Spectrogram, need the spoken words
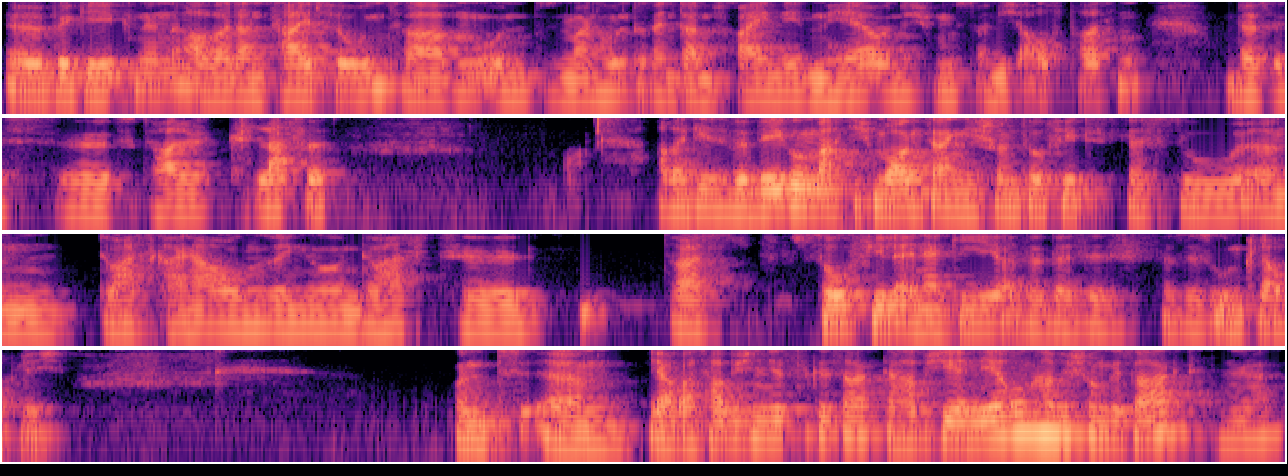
äh, begegnen, aber dann Zeit für uns haben und mein Hund rennt dann frei nebenher und ich muss da nicht aufpassen. Und das ist äh, total klasse. Aber diese Bewegung macht dich morgens eigentlich schon so fit, dass du, ähm, du hast keine Augenringe und du hast, äh, du hast so viel Energie. Also das ist, das ist unglaublich. Und ähm, ja, was habe ich denn jetzt gesagt? Da habe ich die Ernährung, habe ich schon gesagt. Ja,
